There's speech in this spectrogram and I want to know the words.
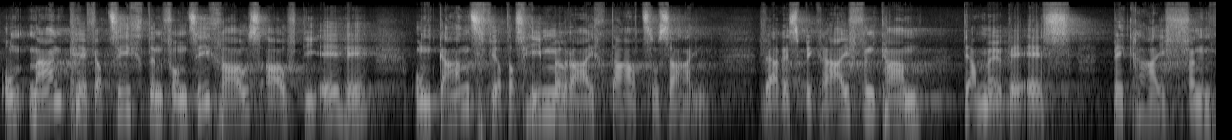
Und manche verzichten von sich aus auf die Ehe, um ganz für das Himmelreich da zu sein. Wer es begreifen kann, der möge es begreifen.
